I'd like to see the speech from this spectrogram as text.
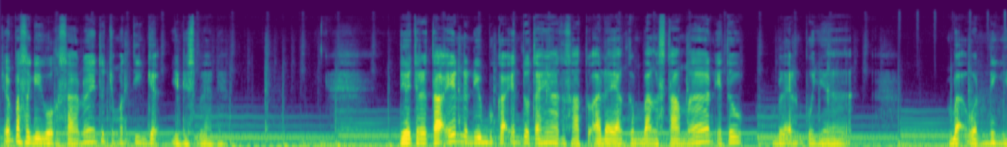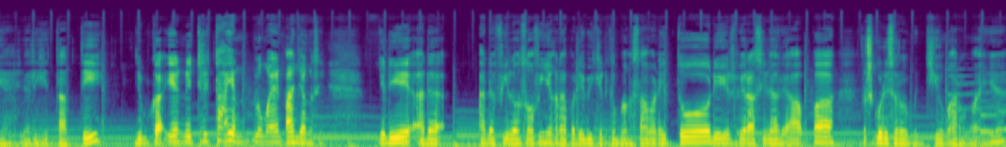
Cuman pas lagi gue ke sana itu cuma tiga jenis blendnya. Dia ceritain dan dibukain tuh tehnya satu-satu ada yang kembang staman itu blend punya Mbak Wening ya dari Hitati dibukain diceritain. Lumayan panjang sih. Jadi ada ada filosofinya kenapa dia bikin kembang saman itu diinspirasi dari apa. Terus gue disuruh mencium aromanya.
